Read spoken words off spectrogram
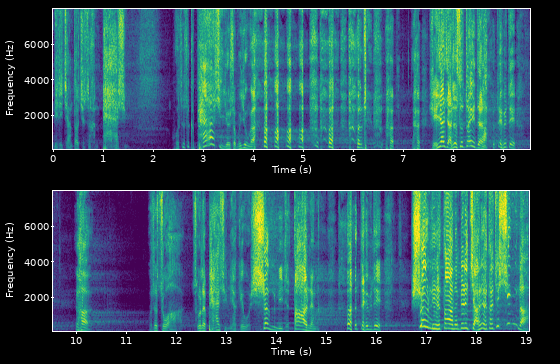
你的讲道就是很 passion。我说这个 passion 有什么用啊？学校讲的是对的啦，对不对？啊，我说主啊，除了 passion，你要给我胜利的大能，对不对？胜利的大能，别人讲了他就信了，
